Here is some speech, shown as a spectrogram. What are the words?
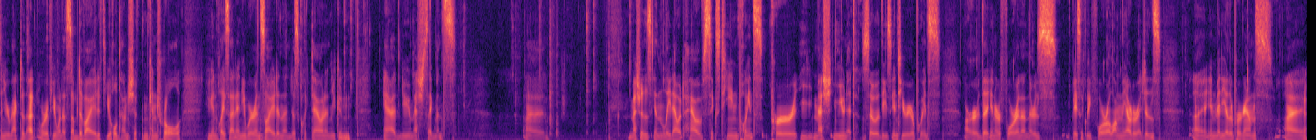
Then you're back to that. Or if you want to subdivide, if you hold down shift and control, you can place that anywhere inside and then just click down and you can add new mesh segments. Uh, meshes in Laidout have 16 points per e mesh unit. So these interior points are the inner four, and then there's basically four along the outer edges. Uh, in many other programs, uh,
